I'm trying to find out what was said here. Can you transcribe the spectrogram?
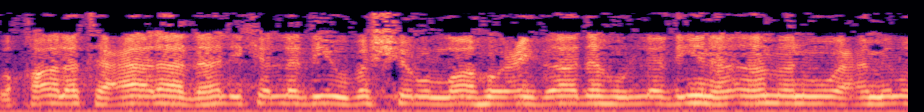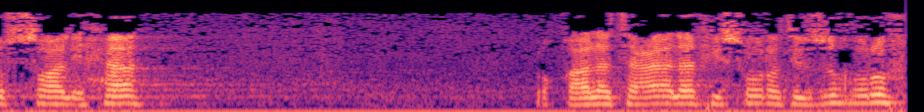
وقال تعالى ذلك الذي يبشر الله عباده الذين آمنوا وعملوا الصالحات. وقال تعالى في سورة الزخرف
